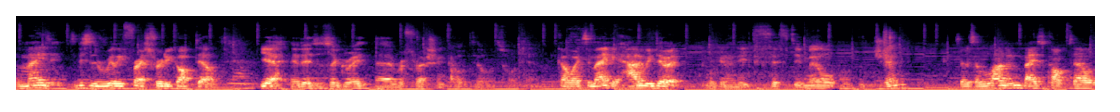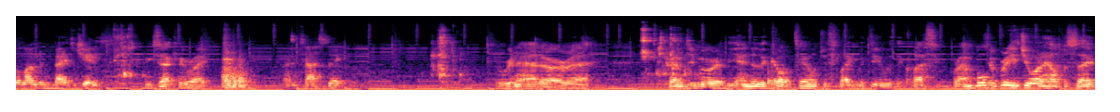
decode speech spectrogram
Amazing. So this is a really fresh fruity cocktail. Yeah, it is. It's a great uh, refreshing cocktail, this one, yeah. Can't wait to make it. How do we do it? We're going to need 50 ml of the gin. So it's a London-based cocktail with a London-based gin. Exactly right. Fantastic. So we're going to add our uh, creme de mure at the end of the cocktail, just like we do with the classic bramble. So Brie, do you want to help us out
